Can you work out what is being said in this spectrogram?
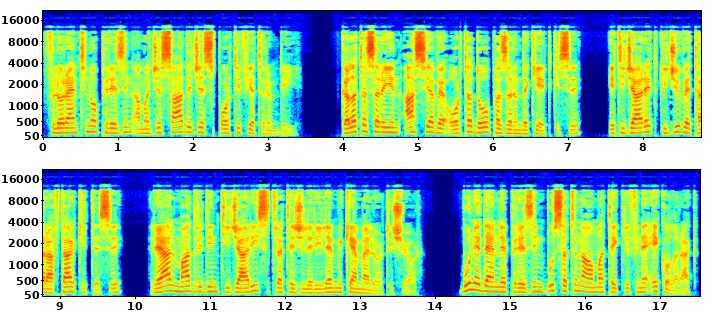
Florentino Perez'in amacı sadece sportif yatırım değil. Galatasaray'ın Asya ve Orta Doğu pazarındaki etkisi, e-ticaret gücü ve taraftar kitlesi, Real Madrid'in ticari stratejileriyle mükemmel örtüşüyor. Bu nedenle Perez'in bu satın alma teklifine ek olarak,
